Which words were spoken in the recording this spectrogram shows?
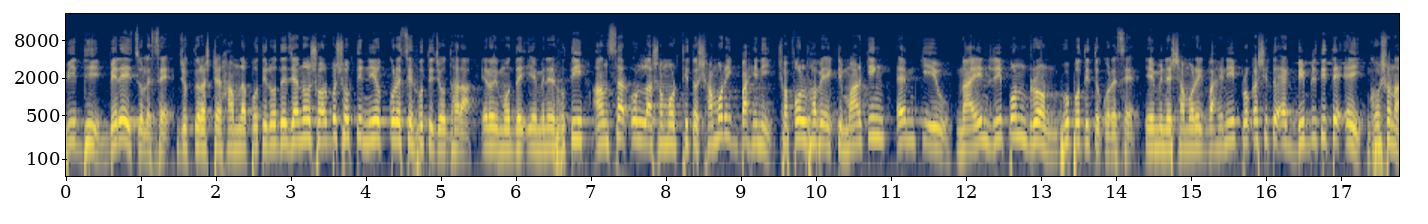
বৃদ্ধি বেড়েই চলেছে। যুক্তরাষ্ট্রের হামলা প্রতিরোধে যেন সর্বশক্তি নিয়োগ করেছে মুক্তিযোদ্ধারা এরই মধ্যে ইয়েমেনের হুতি আনসার উল্লাহ সমর্থিত সামরিক বাহিনী সফলভাবে একটি মার্কিং M Q nine reaper drone ভূপতিত করেছে। ইয়েমেনের সামরিক বাহিনী প্রকাশিত এক বিবৃতিতে এই ঘোষণা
